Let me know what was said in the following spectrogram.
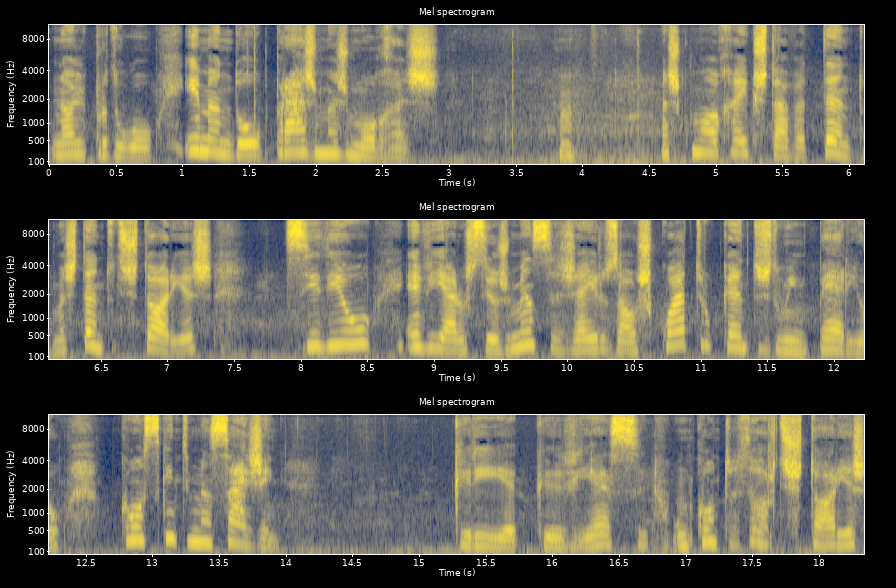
não lhe perdoou e mandou-o para as masmorras. Hum. Mas como o rei gostava tanto, mas tanto de histórias, decidiu enviar os seus mensageiros aos quatro cantos do império com a seguinte mensagem: Queria que viesse um contador de histórias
